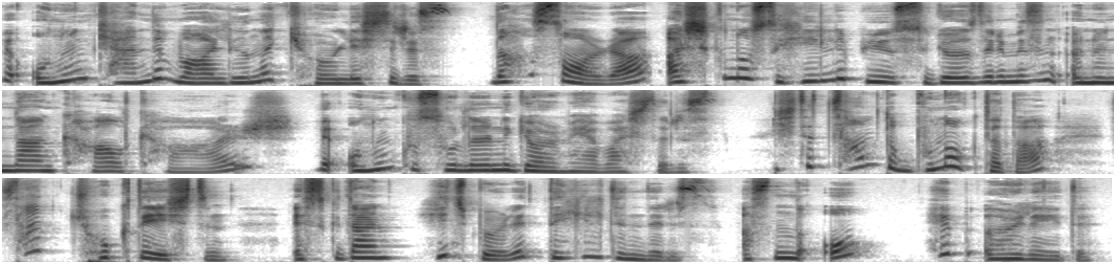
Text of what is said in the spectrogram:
ve onun kendi varlığına körleşiriz. Daha sonra aşkın o sihirli büyüsü gözlerimizin önünden kalkar ve onun kusurlarını görmeye başlarız. İşte tam da bu noktada sen çok değiştin. Eskiden hiç böyle değildin deriz. Aslında o hep öyleydi.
